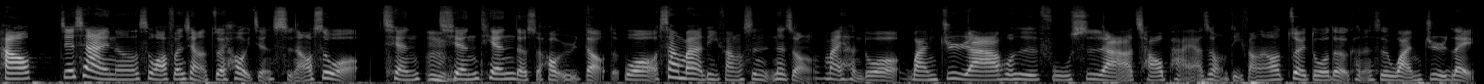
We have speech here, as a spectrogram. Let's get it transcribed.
好，接下来呢是我要分享的最后一件事，然后是我。前前天的时候遇到的，嗯，我上班的地方是那种卖很多玩具啊，或是服饰啊、潮牌啊这种地方，然后最多的可能是玩具类，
